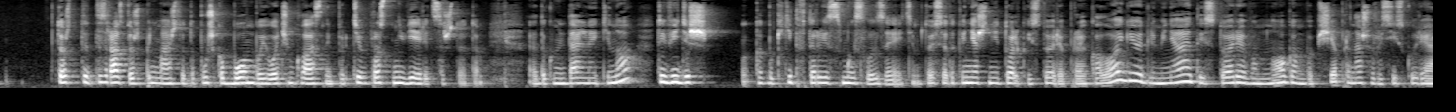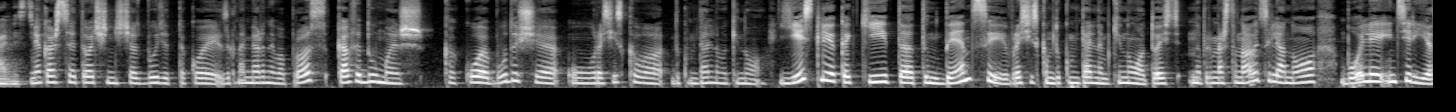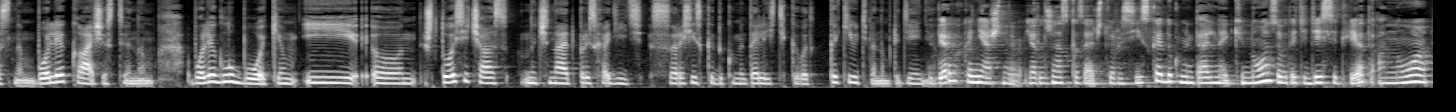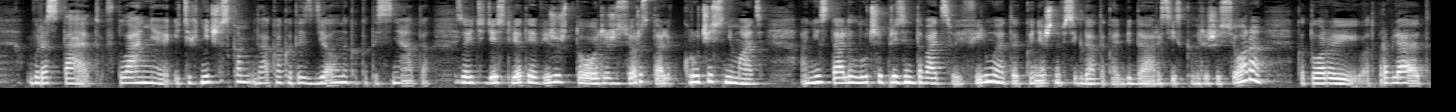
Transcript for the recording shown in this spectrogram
то, что ты, ты сразу тоже понимаешь, что это пушка-бомба и очень классный, тебе просто не верится, что это э, документальное кино. Ты видишь э, как бы какие-то вторые смыслы за этим. То есть это, конечно, не только история про экологию. Для меня это история во многом вообще про нашу российскую реальность. Мне кажется, это очень сейчас будет такой закономерный вопрос. Как ты думаешь, какое будущее у российского документального кино. Есть ли какие-то тенденции в российском документальном кино? То есть, например, становится ли оно более интересным, более качественным, более глубоким? И э, что сейчас начинает происходить с российской документалистикой? Вот какие у тебя наблюдения? Во-первых, конечно, я должна сказать, что российское документальное кино за вот эти 10 лет, оно вырастает в плане и техническом, да, как это сделано, как это снято. За эти 10 лет я вижу, что режиссеры стали круче снимать, они стали лучше презентовать свои фильмы. Это, конечно, всегда такая беда российского режиссера, который отправляет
